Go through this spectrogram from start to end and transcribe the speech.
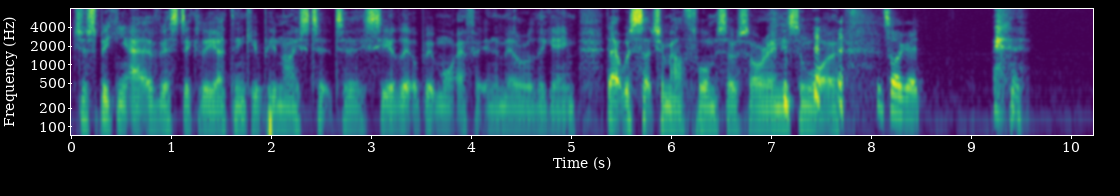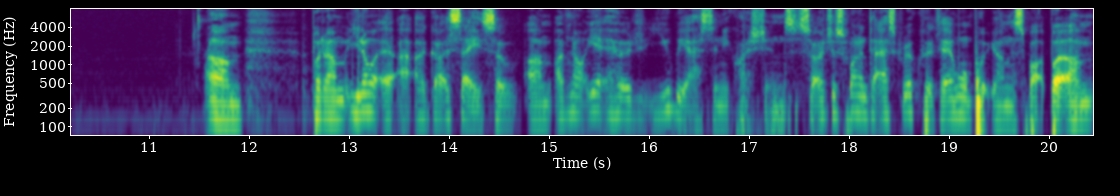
just speaking atavistically, I think it'd be nice to, to see a little bit more effort in the middle of the game. That was such a mouthful. I'm so sorry. I need some water. it's all good. um, but um, you know what I, I gotta say. So um, I've not yet heard you be asked any questions. So I just wanted to ask real quickly. I won't put you on the spot, but um,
